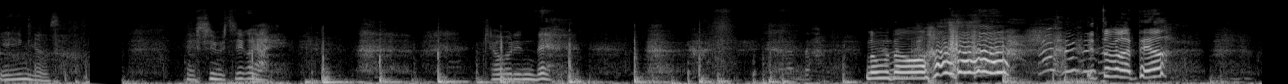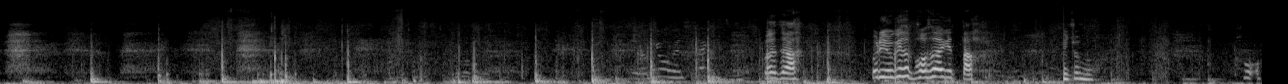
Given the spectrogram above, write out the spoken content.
여행 연습. 열심히 찍어야 해. 겨울인데. 너무 더워. 유튜브 같아요? 여기 오면 시작이지. 맞아. 우리 여기서 벗어야겠다. 좀 뭐. 더워.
